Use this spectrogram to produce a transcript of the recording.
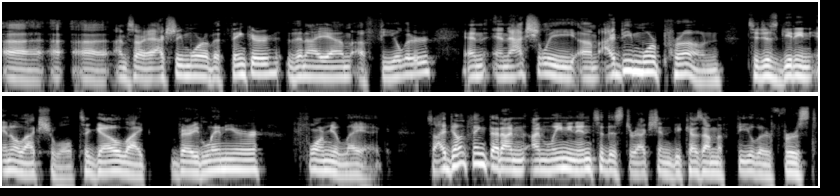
uh, uh, uh, i'm sorry actually more of a thinker than i am a feeler. And and actually um, i'd be more prone to just getting intellectual to go like very linear formulaic. So I don't think that I'm I'm leaning into this direction because I'm a feeler first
